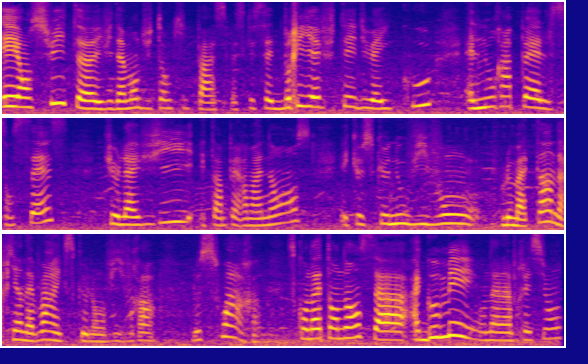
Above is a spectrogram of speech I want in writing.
Et ensuite, euh, évidemment, du temps qui passe, parce que cette brièveté du haïku, elle nous rappelle sans cesse que la vie est impermanence et que ce que nous vivons le matin n'a rien à voir avec ce que l'on vivra le soir. Ce qu'on a tendance à, à, gommer, on a l'impression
